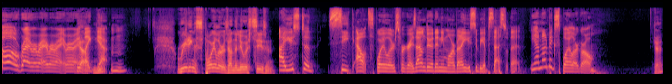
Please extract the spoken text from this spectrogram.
Oh, right, right, right, right, right, right, right. Yeah, Like, mhm. yeah. hmm Reading spoilers on the newest season. I used to seek out spoilers for Grey's. I don't do it anymore, but I used to be obsessed with it. Yeah, I'm not a big spoiler girl. Okay.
